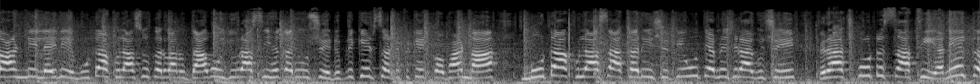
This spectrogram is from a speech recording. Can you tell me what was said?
કાંડને લઈને મોટા ખુલાસો કરવાનો દાવો યુવરાજસિંહે કર્યો છે. ડુપ્લિકેટ સર્ટિફિકેટ કૌભાંડમાં મોટા ખુલાસા કરી છે તેવું તેમણે જણાવ્યું છે. રાજકોટ સાથે અનેક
